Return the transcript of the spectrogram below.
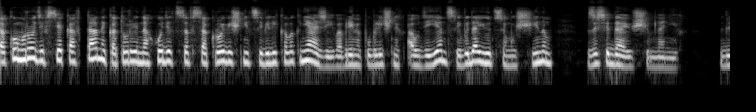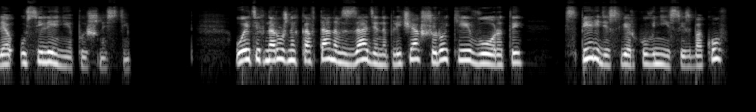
Таком роде все кафтаны, которые находятся в сокровищнице великого князя и во время публичных аудиенций, выдаются мужчинам, заседающим на них, для усиления пышности. У этих наружных кафтанов сзади на плечах широкие вороты, спереди сверху вниз и с боков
